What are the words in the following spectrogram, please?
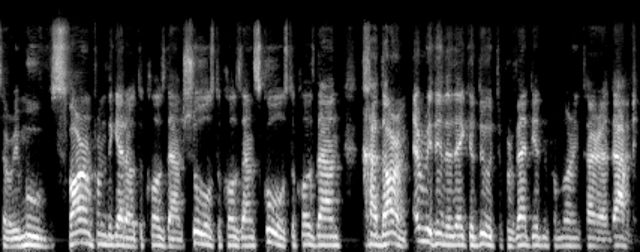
to remove Svarim from the ghetto, to close down shuls, to close down schools, to close down chadarim, everything that they could do to prevent Yidden from learning Torah and davening.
